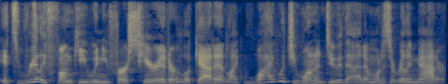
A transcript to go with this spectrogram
it's really funky when you first hear it or look at it. Like, why would you want to do that, and what does it really matter?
